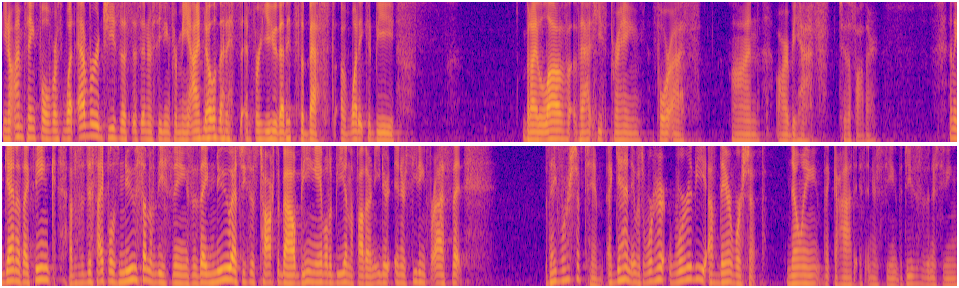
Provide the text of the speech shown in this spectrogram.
You know, I'm thankful with whatever Jesus is interceding for me. I know that it's, and for you, that it's the best of what it could be. But I love that He's praying for us on our behalf to the Father. And again, as I think of the disciples knew some of these things, as they knew, as Jesus talked about being able to be in the Father and interceding for us, that they worshiped him. Again, it was wor- worthy of their worship, knowing that God is interceding, that Jesus is interceding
